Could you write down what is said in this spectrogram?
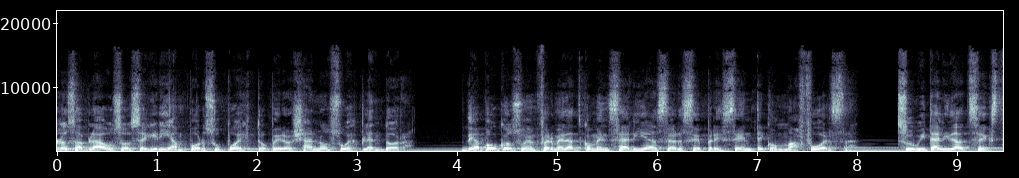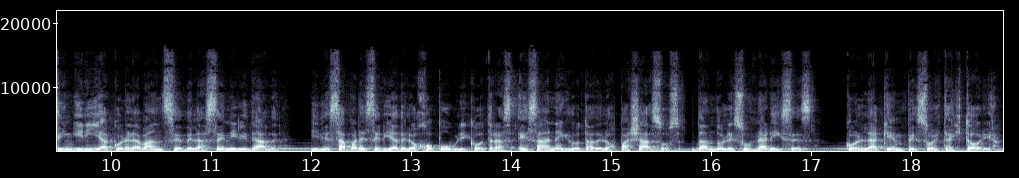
los aplausos seguirían, por supuesto, pero ya no su esplendor. De a poco su enfermedad comenzaría a hacerse presente con más fuerza. Su vitalidad se extinguiría con el avance de la senilidad y desaparecería del ojo público tras esa anécdota de los payasos dándole sus narices con la que empezó esta historia.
